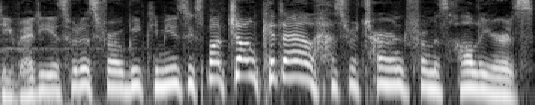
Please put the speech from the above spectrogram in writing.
Dee Reddy is with us for a weekly music spot. John Caddell has returned from his Holliers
